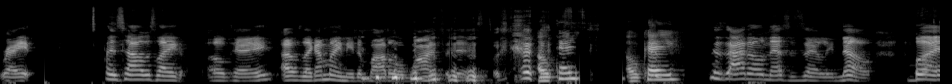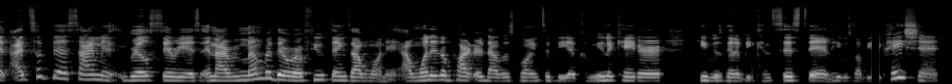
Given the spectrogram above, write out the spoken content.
right? And so I was like, okay. I was like, I might need a bottle of wine for this. okay. Okay. Because I don't necessarily know. But I took the assignment real serious. And I remember there were a few things I wanted. I wanted a partner that was going to be a communicator, he was going to be consistent, he was going to be patient.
